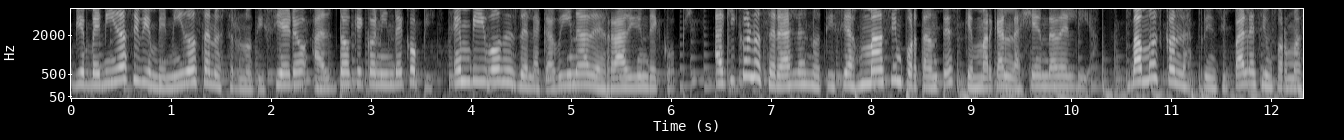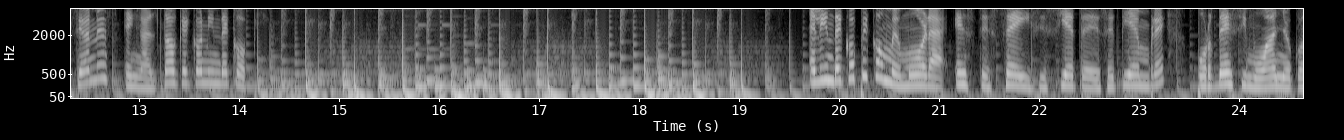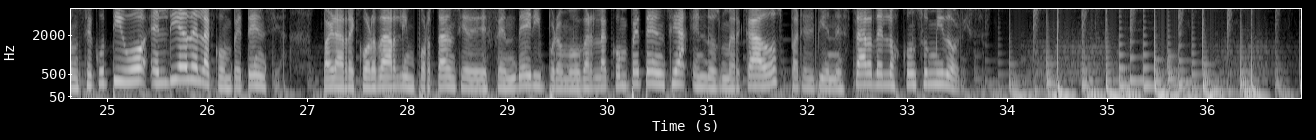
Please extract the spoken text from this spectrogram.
bienvenidas y bienvenidos a nuestro noticiero Al Toque con Indecopi, en vivo desde la cabina de Radio Indecopi. Aquí conocerás las noticias más importantes que marcan la agenda del día. Vamos con las principales informaciones en Al Toque con Indecopi. El Indecopi conmemora este 6 y 7 de septiembre, por décimo año consecutivo, el Día de la Competencia, para recordar la importancia de defender y promover la competencia en los mercados para el bienestar de los consumidores.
